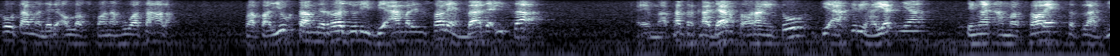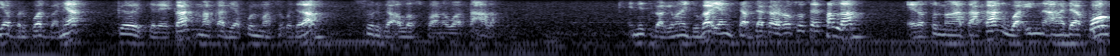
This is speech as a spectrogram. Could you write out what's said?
keutamaan dari Allah subhanahu wa taala. Bapak yuktam rajuli bi amalin saleh ba'da isa eh maka terkadang seorang itu diakhiri hayatnya dengan amal soleh setelah dia berbuat banyak kejelekan maka dia pun masuk ke dalam surga Allah Subhanahu wa taala. Ini sebagaimana juga yang disabdakan Rasul SAW. Eh, Rasul mengatakan wa inna ahadakum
